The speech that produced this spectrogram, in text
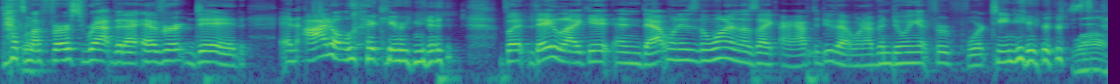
That's right. my first rap that I ever did. And I don't like hearing it, but they like it. And that one is the one. And I was like, I have to do that one. I've been doing it for 14 years. Wow.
